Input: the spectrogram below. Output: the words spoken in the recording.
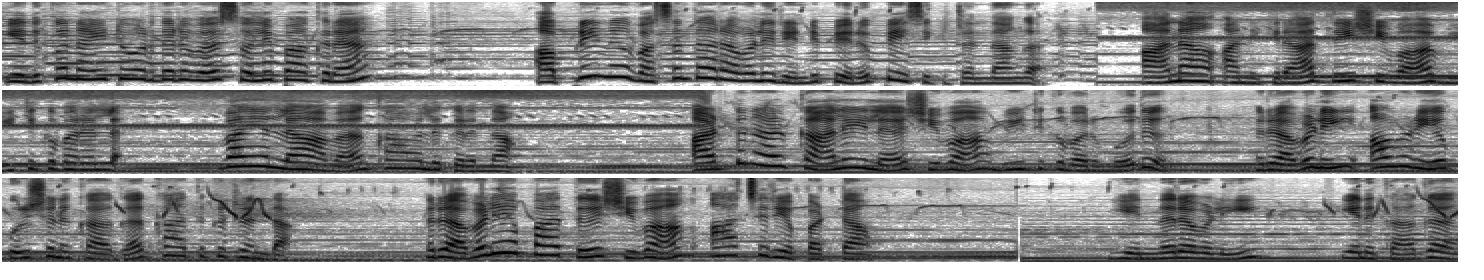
எதுக்கும் நைட்டு ஒரு தடவை சொல்லி பாக்குறேன் அப்படின்னு வசந்தா ரவளி ரெண்டு பேரும் பேசிக்கிட்டு இருந்தாங்க. ஆனா அன்னைக்கு ராத்திரி சிவா வீட்டுக்கு வரல. வயல்ல அவன் காவலுக்கு இருந்தான். அடுத்த நாள் காலையில சிவா வீட்டுக்கு வரும்போது ரவளி அவளுடைய புருஷனுக்காக காத்துக்கிட்டு இருந்தா. ரவளிய பார்த்து சிவா ஆச்சரியப்பட்டான். என்ன ரவளி எனக்காக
